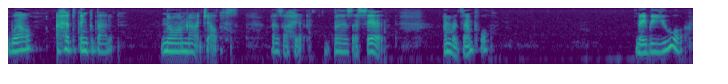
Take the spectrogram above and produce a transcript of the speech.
Well, I had to think about it. No, I'm not jealous. As I had, but as I said, I'm resentful. Maybe you are.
